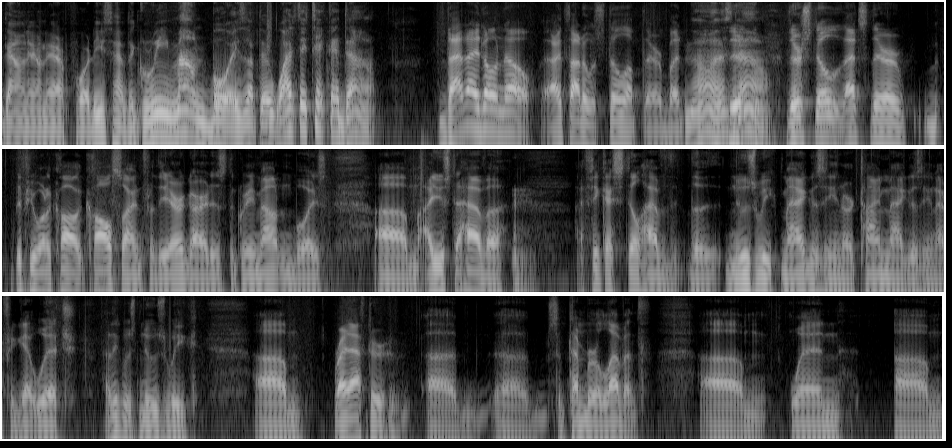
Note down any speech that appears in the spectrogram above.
down there on the airport. They used to have the Green Mountain Boys up there. Why did they take that down? That I don't know. I thought it was still up there, but no, it's they're, down. They're still. That's their, if you want to call it, call sign for the Air Guard is the Green Mountain Boys. Um, I used to have a, I think I still have the Newsweek magazine or Time magazine. I forget which. I think it was Newsweek. Um, right after uh, uh, September 11th, um, when um,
